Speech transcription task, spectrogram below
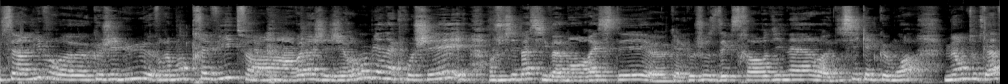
c'est un livre euh, que j'ai lu vraiment très vite. Enfin, voilà, j'ai vraiment bien accroché. Et je sais pas s'il va m'en rester euh, quelque chose d'extraordinaire euh, d'ici quelques mois, mais en tout cas,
